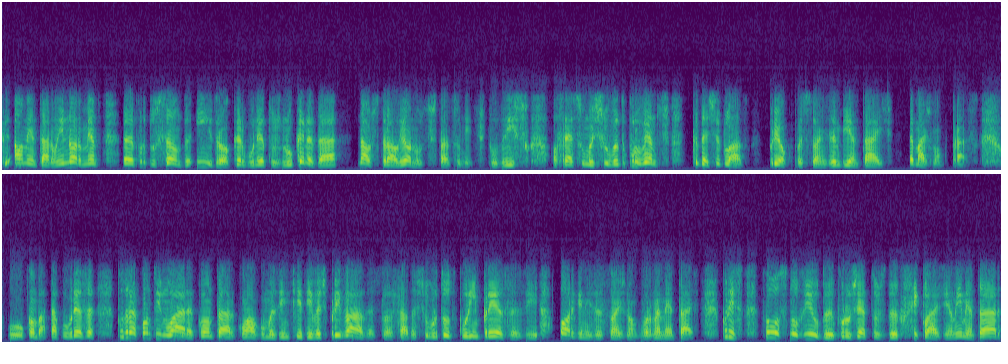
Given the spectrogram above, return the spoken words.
que aumentaram enormemente a produção de hidrocarbonetos no Canadá, na Austrália ou nos Estados Unidos. Tudo isso oferece uma chuva de proventos que deixa de lado preocupações ambientais a mais longo prazo. O combate à pobreza poderá continuar a contar com algumas iniciativas privadas, lançadas sobretudo por empresas e organizações não governamentais. Por isso, falou-se no Rio de projetos de reciclagem alimentar,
